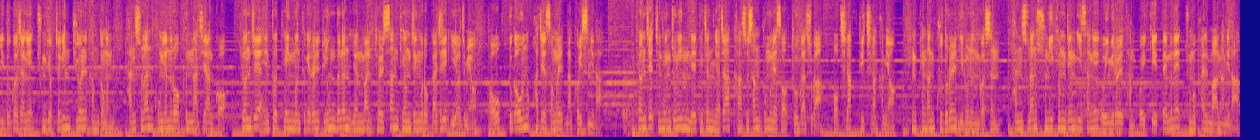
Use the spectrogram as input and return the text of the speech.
이두 거장의 충격적인 듀얼 감동은 단순한 공연으로 끝나지 않고 현재 엔터테인먼트계를 뒤흔드는 연말 결산 경쟁으로까지 이어지며 더욱 뜨거운 화제성을 낳고 있습니다. 현재 진행 중인 네티즌 여자 가수상 부문에서 두 가수가 엎치락 뒤치락하며 팽팽한 구도를 이루는 것은 단순한 순위 경쟁 이상의 의미를 담고 있기 때문에 주목할 만합니다.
